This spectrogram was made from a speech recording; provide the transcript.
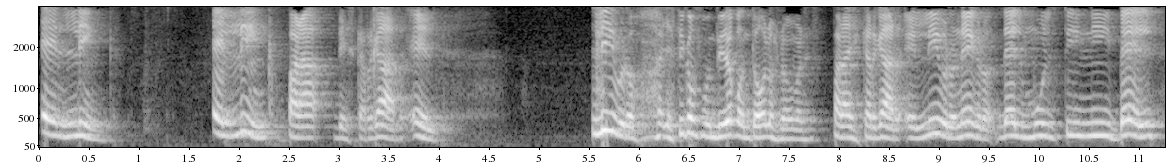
el link, el link para descargar el libro, ya estoy confundido con todos los nombres. Para descargar el libro negro del multinivel,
